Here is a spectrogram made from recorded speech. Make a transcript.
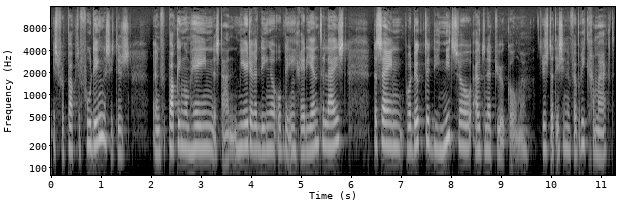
is verpakte voeding. Er zit dus een verpakking omheen, er staan meerdere dingen op de ingrediëntenlijst. Dat zijn producten die niet zo uit de natuur komen. Dus dat is in een fabriek gemaakt.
